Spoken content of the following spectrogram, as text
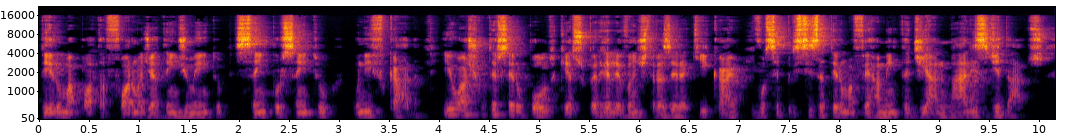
ter uma plataforma de atendimento 100% unificada. E eu acho que o terceiro ponto, que é super relevante trazer aqui, Caio, você precisa ter uma ferramenta de análise de dados.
